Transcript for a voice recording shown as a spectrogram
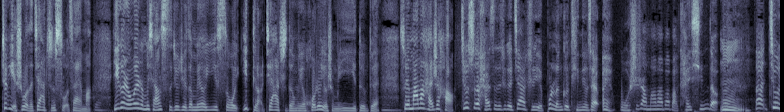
这个也是我的价值所在嘛。一个人为什么想死，就觉得没有意思，我一点价值都没有，活着有什么意义，对不对？所以妈妈还是好，就是孩子的这个价值也不能够停留在，哎，我是让妈妈爸爸开心的。嗯，那就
